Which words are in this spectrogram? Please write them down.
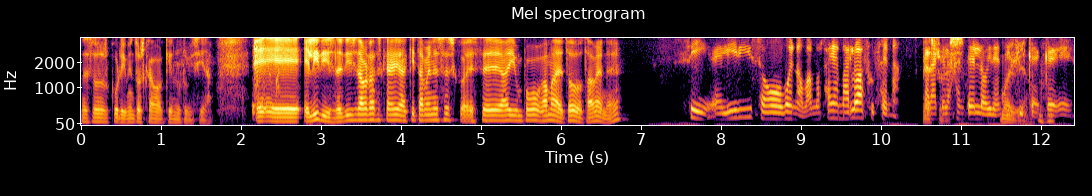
de estos descubrimientos que hago aquí en Urubisía. Eh, eh, el iris, el iris la verdad es que aquí también es, este hay un poco gama de todo también, ¿eh? Sí, el iris o bueno, vamos a llamarlo azucena, para Eso que la es. gente lo identifique, que,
